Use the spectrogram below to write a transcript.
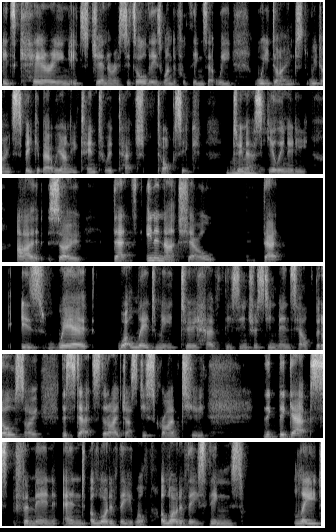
it's caring it's generous it's all these wonderful things that we we don't we don't speak about. We only tend to attach toxic mm. to masculinity. Uh, so that in a nutshell that is where what led me to have this interest in men's health but also the stats that i just described to the, the gaps for men and a lot of the well a lot of these things lead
